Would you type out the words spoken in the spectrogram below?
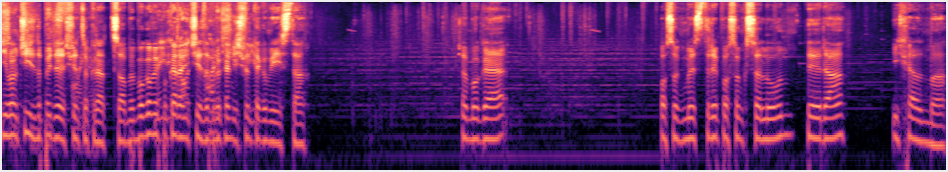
Nie mam ci nic do powiedzenia, this fighter. święcokradco, by bogowie pokarali cię za for świętego miejsca. Czy mogę... Posąg Mystry, posąg Selun, Tyra i Helma.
